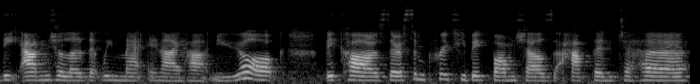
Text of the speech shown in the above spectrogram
the Angela that we met in I Heart New York because there are some pretty big bombshells that happened to her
